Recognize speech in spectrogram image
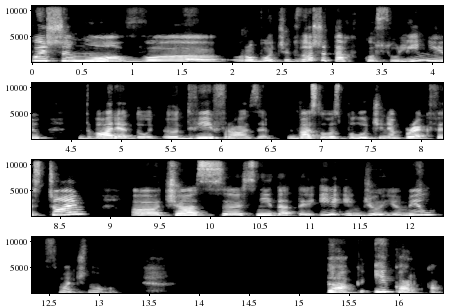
пишемо в робочих зошитах в косу лінію два ряду, е, дві фрази, два словосполучення breakfast time, е, час е, снідати, і enjoy your meal, смачного. Так, і картка.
